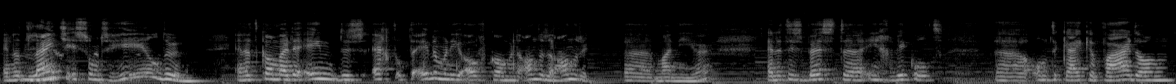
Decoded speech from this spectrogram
En dat lijntje is soms heel dun. En dat kan bij de een dus echt op de ene manier overkomen en de ander de andere eh, manier. En het is best eh, ingewikkeld eh, om te kijken waar dan,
